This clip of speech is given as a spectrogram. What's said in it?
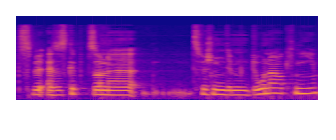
also es gibt so eine zwischen dem Donauknie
